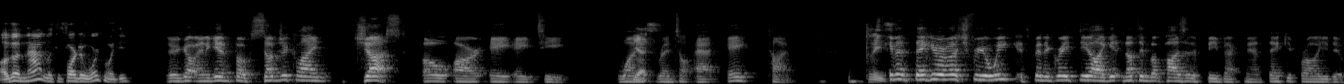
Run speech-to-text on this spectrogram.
other than that, looking forward to working with you. There you go. And again, folks, subject line just O R A A T, one yes. rental at a time. Please. Steven, thank you very much for your week. It's been a great deal. I get nothing but positive feedback, man. Thank you for all you do.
